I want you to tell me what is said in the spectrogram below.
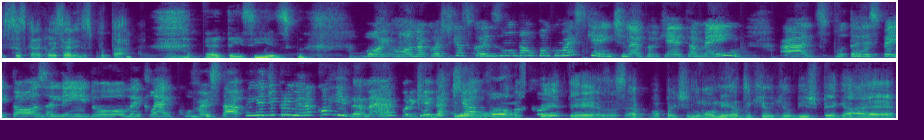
Se os caras começarem a disputar. É, tem esse risco. Bom, em Mônaco acho que as coisas vão estar um pouco mais quentes, né? Porque também a disputa respeitosa ali do Leclerc com o Verstappen é de primeira corrida, né? Porque daqui Pô, a pouco. Com certeza. A partir do momento que, que o bicho pegar, é,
